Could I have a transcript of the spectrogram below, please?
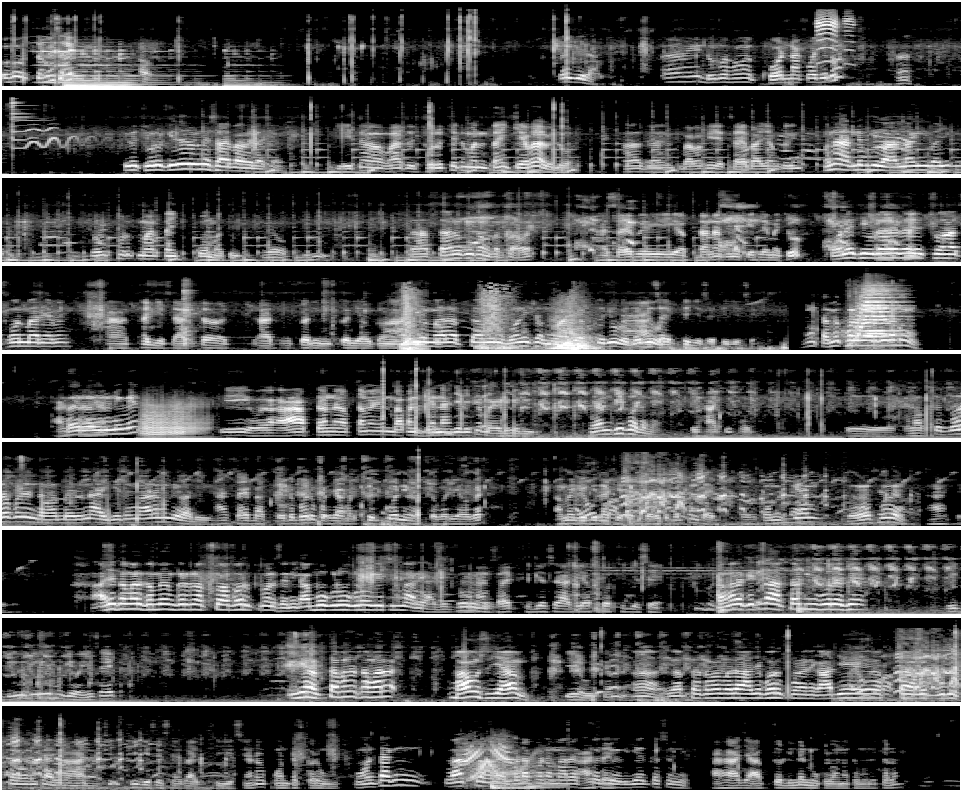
ઓહો તમે સાહેબ? કઈ ગયેલા. એ ડોબા ખોડ નાખવા દેલો હા. પેલો છોરો કીધેલો ને સાહેબ આવેલા છે? એ તો વાત છોરો છે તો મને ત્યાં કહેવા આવેલો. હા બાબા કે સાહેબ આયા આમ કરીને. મને આટલી બધી વાર લાગી બાજુ થોડુંક થોડુંક મારે ત્યાં કોમ હતું. હપ્તાનું કે કામ કરતો આવે હા સાહેબ એ હપ્તાના જ મેં કેટલે મેં છું. કોને જીવડાવ્યો છો હાથ ફોન માર્યા મેં? હા થઈ જશે. આજ તો આજ કરી કરી આવું તો. આજે મારા હપ્તા આજે જોવો એટલે જોવો. સાહેબ થઈ જશે થઈ જશે. હું તમે ખોલવા કરો હું ભાઈ રહ્યું નહીં મેં? એ આ હપ્તાના હપ્તામાં એને બાપાને ઘેર નાખેલી છે બેડી બેડી એમ જીકો તમે. એ સાચું સાહેબ. એ હપ્તો ભરવો પડે ને. તમારે ના આવી જાય તો મારે શું લેવા દેવું હા સાહેબ હપ્તો તો ભરવું પડશે. અમારે છૂટકો નહીં હપ્તો ભર્યા વગર? અમે લીધેલા છે ભરવું તો પડશે ને સાહેબ. તમે કેમ? જ પડે હા સાહેબ. આજે તમારે ગમે એમ કરીને હપ્તો આ ભરવું જ પડશે. ને આ બોકડો બોકડો વેચી મારે આજે થોડું સાહેબ થઈ જશે. આજે હપ્તો થઈ જશે. તમારા કેટલા હપ્તા ડી બોલે છે? એ ડીયુ ડીયુ શું કહેવાય? સાહેબ એ હપ્તા બધા તમારે બાઉન્સ છે આમ એવું છે હા એ હપ્તા તમારે બધા આજે ભરવું જ પડે. આજે હપ્તા વગર ભૂલ જ પડવાની સાહેબ ઠીક છે સાહેબ આજ થઈ જશે. હેડો કોન્ટેક્ટ કરું કોન્ટેક્ટ વાત કરો. ફટાફટ મારે હા, કરજો બીજા કશું નહીં. હા આજે આપતો લીનર મોકલવાનો તમને મને. ચલો.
